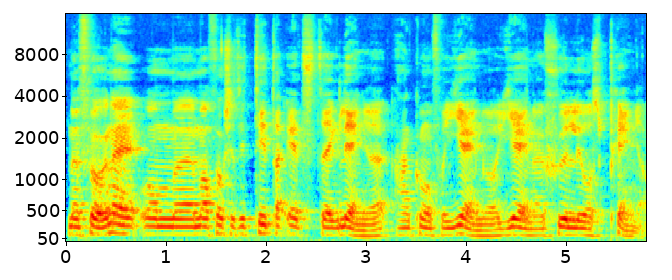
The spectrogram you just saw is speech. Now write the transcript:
Men frågan är om eh, man får också titta ett steg längre. Han kommer från Genoa och Genoa är skyldig oss pengar.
